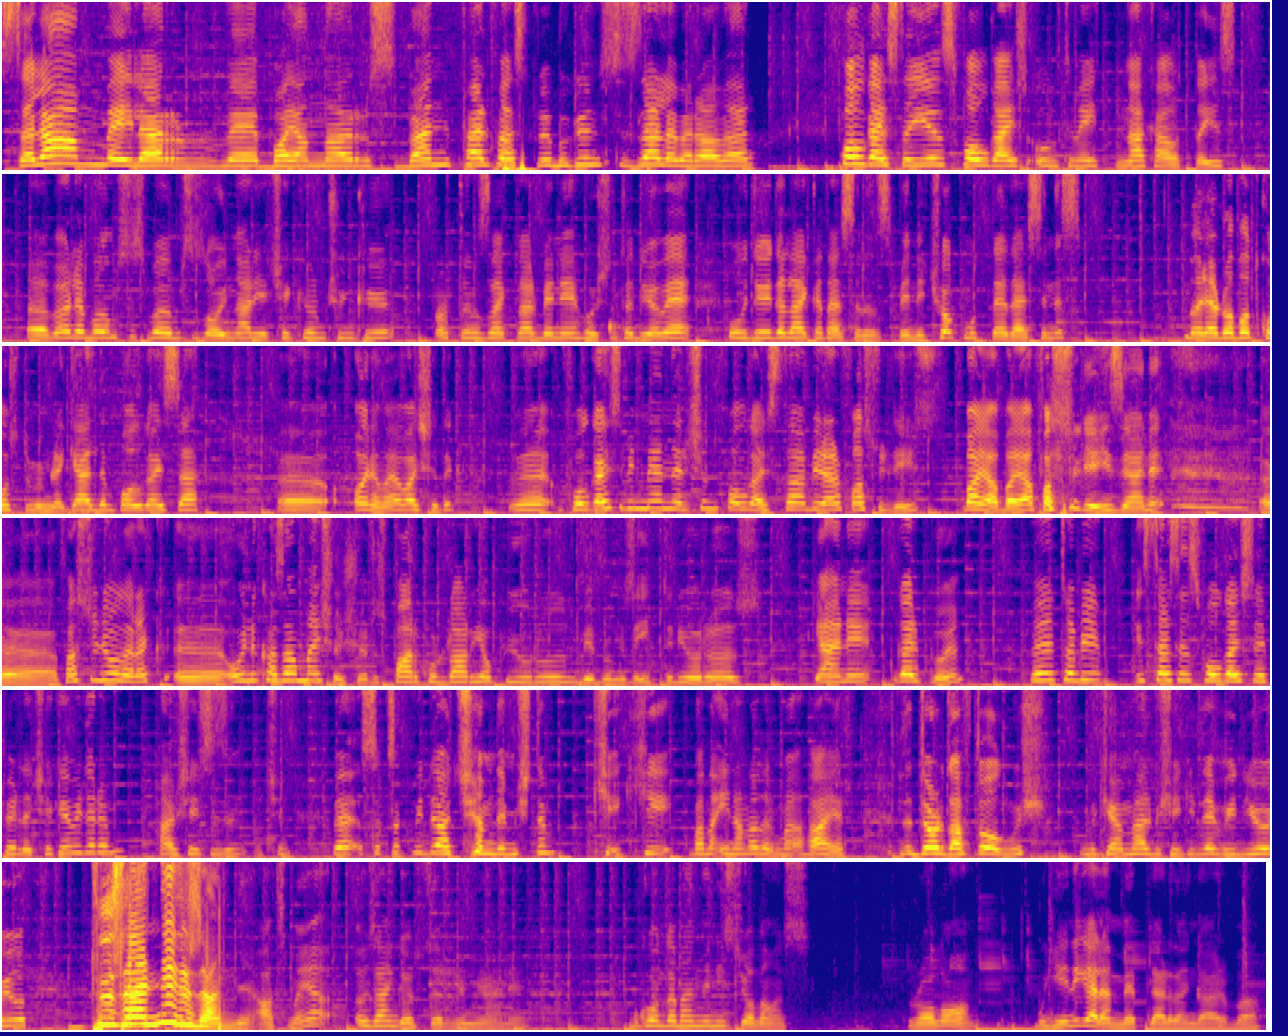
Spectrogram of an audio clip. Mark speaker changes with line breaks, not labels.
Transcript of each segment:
Selam beyler ve bayanlar. Ben Felfast ve bugün sizlerle beraber Fall Guys'tayız. Fall Guys Ultimate Knockout'tayız. Ee, Böyle bağımsız bağımsız oyunlar ya çekiyorum çünkü attığınız like'lar beni hoşnut ediyor ve bu videoyu da like atarsanız beni çok mutlu edersiniz. Böyle robot kostümümle geldim Fall Guys'a Ee, oynamaya başladık. Ve Fall Guys'ı bilmeyenler için Fall Guys'ta birer fasulyeyiz. Baya baya fasulyeyiz yani. Ee, fasulye olarak e, oyunu kazanmaya çalışıyoruz. Parkurlar yapıyoruz, birbirimizi ittiriyoruz. Yani garip bir oyun. Ve tabi isterseniz Fall Guys RP'yi de çekebilirim. Her şey sizin için. Ve sık sık video açacağım demiştim. Ki, ki bana inanılır mı? Hayır. 4 hafta olmuş. Mükemmel bir şekilde videoyu düzenli düzenli atmaya özen gösteririm yani. Bu konuda benden iyisi olamaz. Roll on. Bu yeni gelen maplerden galiba.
